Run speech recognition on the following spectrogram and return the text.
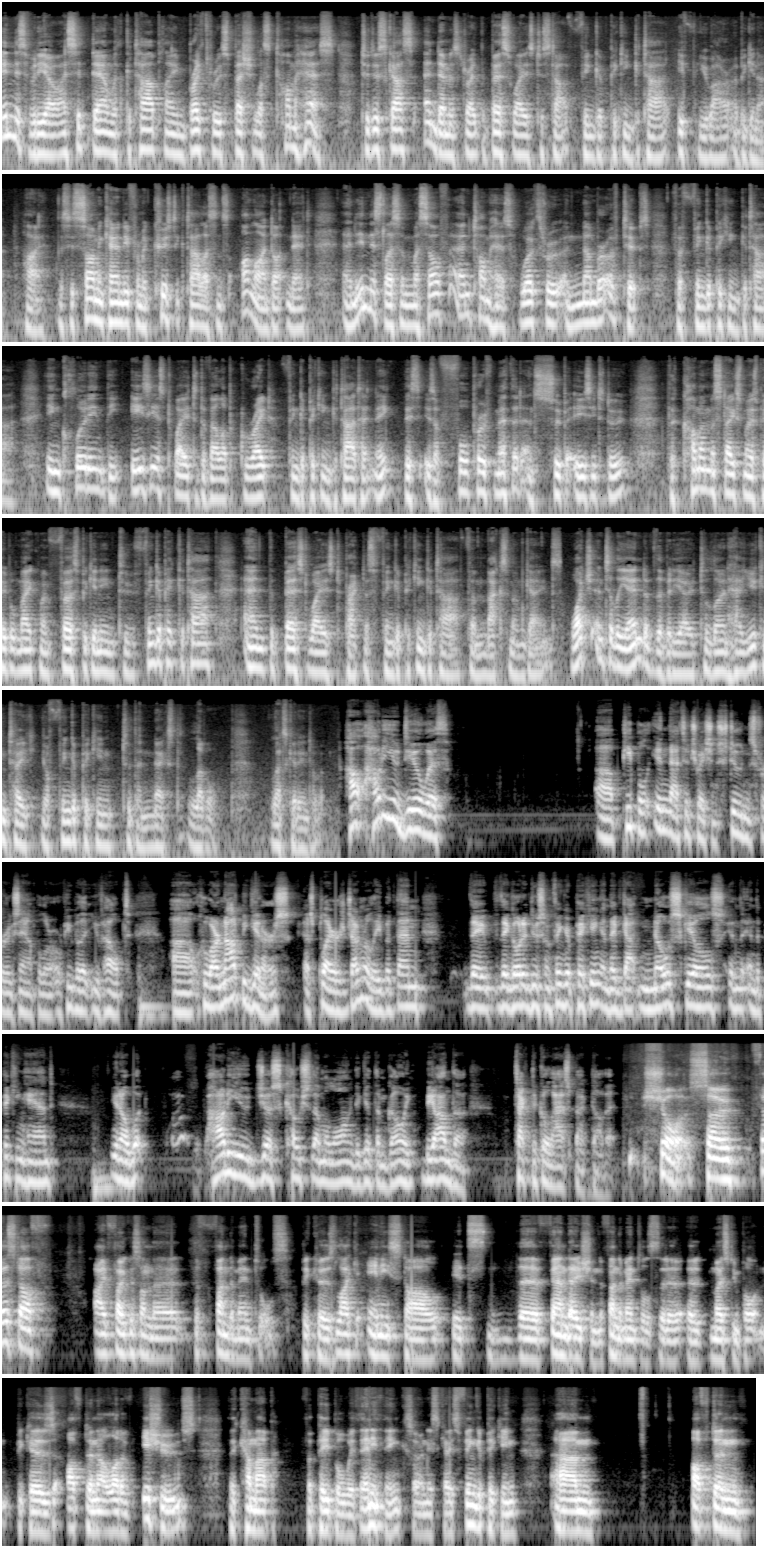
In this video, I sit down with guitar playing breakthrough specialist Tom Hess to discuss and demonstrate the best ways to start finger picking guitar if you are a beginner. Hi, this is Simon Candy from acousticguitarlessonsonline.net and in this lesson myself and Tom Hess work through a number of tips for fingerpicking guitar, including the easiest way to develop great fingerpicking guitar technique. This is a foolproof method and super easy to do. The common mistakes most people make when first beginning to fingerpick guitar, and the best ways to practice fingerpicking guitar for maximum gains. Watch until the end of the video to learn how you can take your fingerpicking to the next level. Let's get into it. How, how do you deal with uh, people in that situation, students, for example, or, or people that you've helped, uh, who are not beginners as players generally, but then they they go to do some finger picking and they've got no skills in the in the picking hand. You know what? How do you just coach them along to get them going beyond the technical aspect of it? Sure. So first off, I focus on the, the fundamentals because, like any style, it's the foundation, the fundamentals that are, are, most important. Because often, a lot of issues that come up for people with anything, so in this case, finger picking, um, often,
